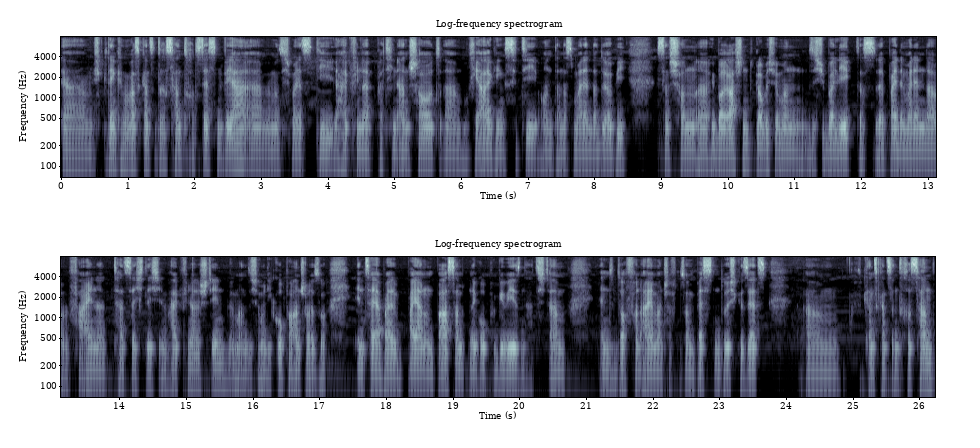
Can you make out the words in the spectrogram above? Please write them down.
ähm, ich denke mal, was ganz interessant trotz dessen wäre, äh, wenn man sich mal jetzt die Halbfinalpartien anschaut, ähm, Real gegen City und dann das Mailänder Derby, ist dann schon äh, überraschend, glaube ich, wenn man sich überlegt, dass äh, beide Mailänder Vereine tatsächlich im Halbfinale stehen. Wenn man sich mal die Gruppe anschaut, also Inter ja bei Bayern und Barca mit in der Gruppe gewesen, hat sich da am Ende doch von allen Mannschaften so am besten durchgesetzt. Ähm, ganz, ganz interessant.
